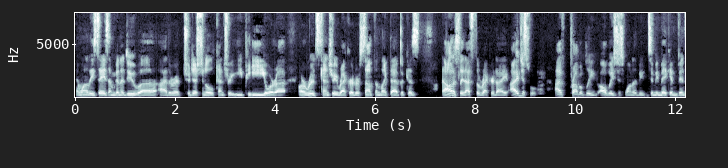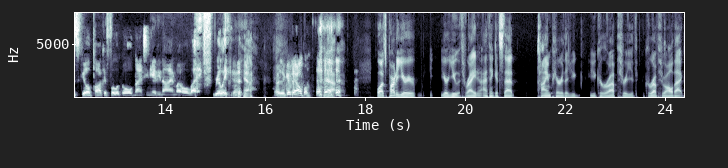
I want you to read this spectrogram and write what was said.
And one of these days, I'm going to do uh, either a traditional country EP or a, or a roots country record or something like that. Because honestly, that's the record I I just I've probably always just wanted to be to be making Vince Gill Pocket Full of Gold 1989 my whole life. Really, Yeah. That was a good album. yeah. Well, it's part of your your youth, right? I think it's that time period that you you grew up through. You grew up through all that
